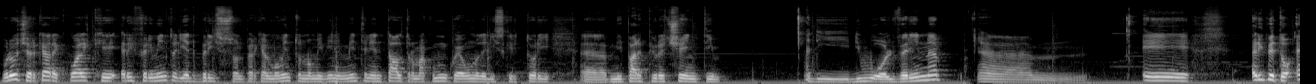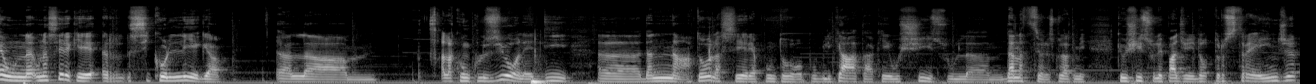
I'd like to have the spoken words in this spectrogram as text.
Volevo cercare qualche riferimento di Ed Brisson perché al momento non mi viene in mente nient'altro, ma comunque è uno degli scrittori, eh, mi pare, più recenti di, di Wolverine. Ehm, e ripeto, è un, una serie che r- si collega alla, alla conclusione di uh, Dannato, la serie appunto pubblicata che uscì sul... Dannazione, scusatemi, che uscì sulle pagine di Doctor Strange,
